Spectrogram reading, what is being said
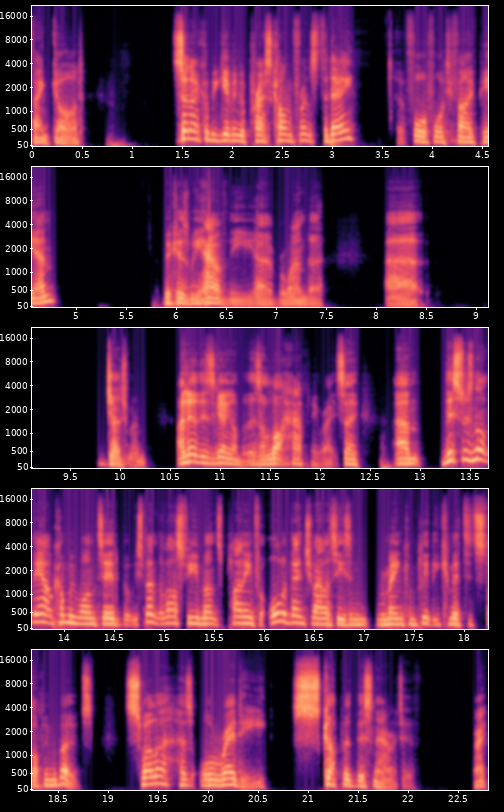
Thank God. Sunak will be giving a press conference today at 4.45 p.m. because we have the uh, Rwanda uh, judgment. I know this is going on, but there's a lot happening, right? So um, this was not the outcome we wanted, but we spent the last few months planning for all eventualities and remain completely committed to stopping the boats. Suella has already scuppered this narrative, right?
